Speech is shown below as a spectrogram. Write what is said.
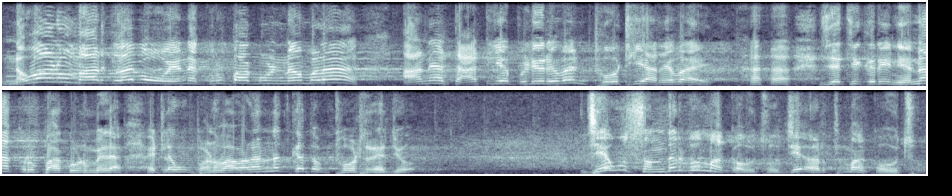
નવાણું માર્ક લાવ્યો હોય એને કૃપા ગુણ ન મળે. આને ટાટીએ પીડ્યું રહેવાય ને ઠોઠિયા રહેવાય. જેથી કરીને એના કૃપા ગુણ મળ્યા. એટલે હું ભણવા વાળા નથી કહેતો ઠોઠ રહેજો. જે હું સંદર્ભમાં કહું છું, જે અર્થમાં કહું છું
